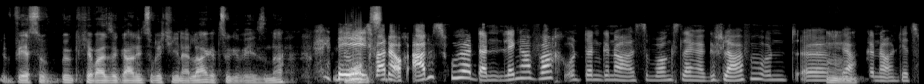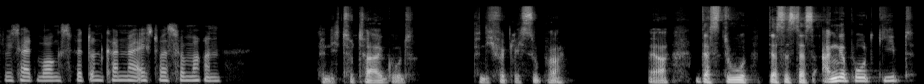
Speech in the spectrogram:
Wärst du möglicherweise gar nicht so richtig in der Lage zu gewesen, ne? Nee, morgens. ich war da auch abends früher, dann länger wach und dann, genau, hast du morgens länger geschlafen und äh, mhm. ja, genau, und jetzt bin ich halt morgens fit und kann da echt was für machen. Finde ich total gut. Finde ich wirklich super. Ja, dass du, dass es das Angebot gibt,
